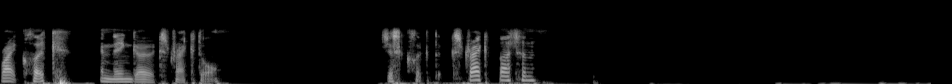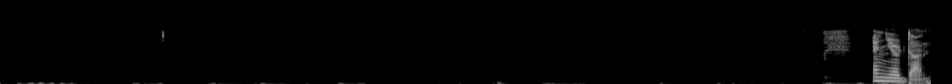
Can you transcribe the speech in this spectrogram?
right click and then go extract all. Just click the extract button and you're done.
